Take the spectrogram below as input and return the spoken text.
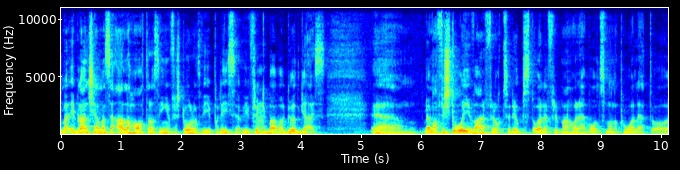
man, ibland känner man sig alla hatar oss, ingen förstår oss. Vi är poliser. Vi försöker Mm. bara vara good guys. Ehm, Men man förstår ju varför också det uppstår. Därför man har det här våldsmonopolet och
